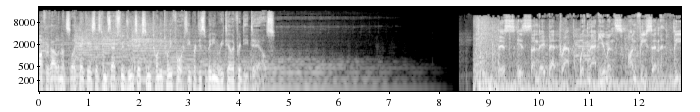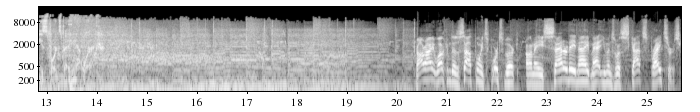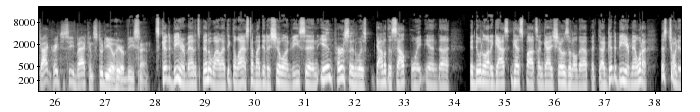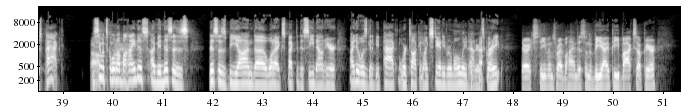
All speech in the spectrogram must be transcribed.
Offer valid on select AK system sets through June 16, 2024. See participating retailer for details. This is Sunday Bet Prep with Matt Youmans on VSIN, the Sports Betting Network. All right, welcome to the South Point Sportsbook on a Saturday night. Matt Youmans with Scott Spreitzer. Scott, great to see you back in studio here at VSIN. It's good to be here, man. It's been a while. I think the last time I did a show on VSIN in person was down at the South Point, and uh, been doing a lot of guest, guest spots on guys' shows and all that. But uh, good to be here, man. What a this joint is packed. You oh, see what's going man. on behind us? I mean, this is this is beyond uh, what I expected to see down here. I knew it was going to be packed, but we're talking like standing room only down here. It's great. Derek Stevens right behind us in the VIP box up here.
